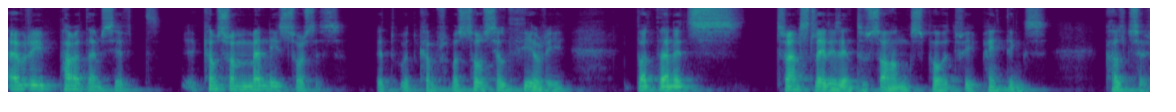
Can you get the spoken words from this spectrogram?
every paradigm shift comes from many sources. It would come from a social theory, but then it's translated into songs, poetry, paintings, culture,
